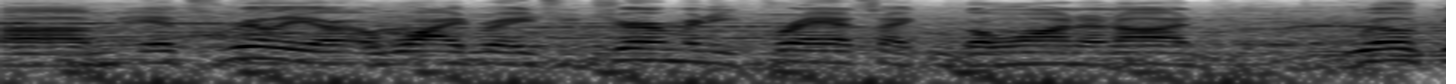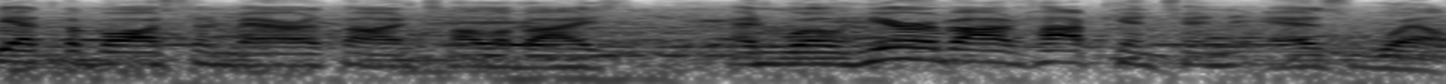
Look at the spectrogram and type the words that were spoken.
um, it's really a, a wide range. In Germany, France, I can go on and on. We'll get the Boston Marathon televised, and we'll hear about Hopkinton as well.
